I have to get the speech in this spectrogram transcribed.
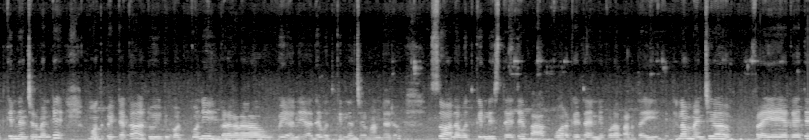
ఉతికిల్లించడం అంటే మూత పెట్టాక అటు ఇటు పట్టుకొని గడగడ ఊపేయాలి అదే ఉతికిల్లించడం అంటారు. సో అలా ఉతికిల్లిస్తే అయితే బాగా కూరకైతే అన్నీ కూడా పడతాయి. ఇలా మంచిగా ఫ్రై అయ్యాకైతే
